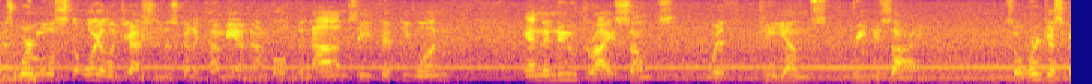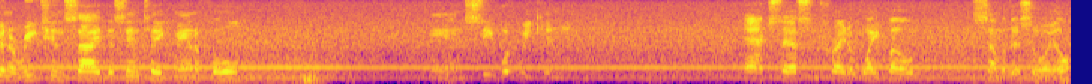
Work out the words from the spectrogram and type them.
is where most of the oil ingestion is going to come in on both the non-Z51 and the new dry sumps with GM's redesign. So we're just going to reach inside this intake manifold and see what we can access and try to wipe out some of this oil.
